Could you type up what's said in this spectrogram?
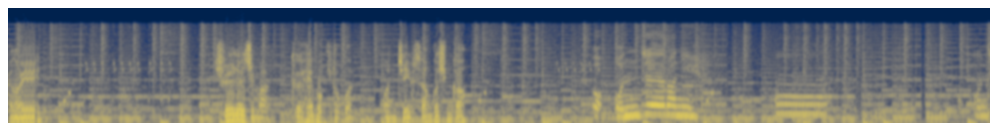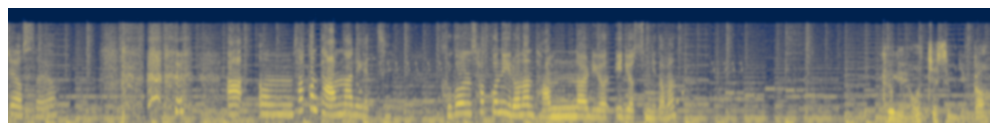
변호인 실례지만 그 해보 기록은 언제 입수한 것인가? 어 언제라니? 음... 언제였어요? 아, 음, 사건 다음 날이겠지. 그건 사건이 일어난 다음 날 일이었습니다만. 그게 어쨌습니까?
